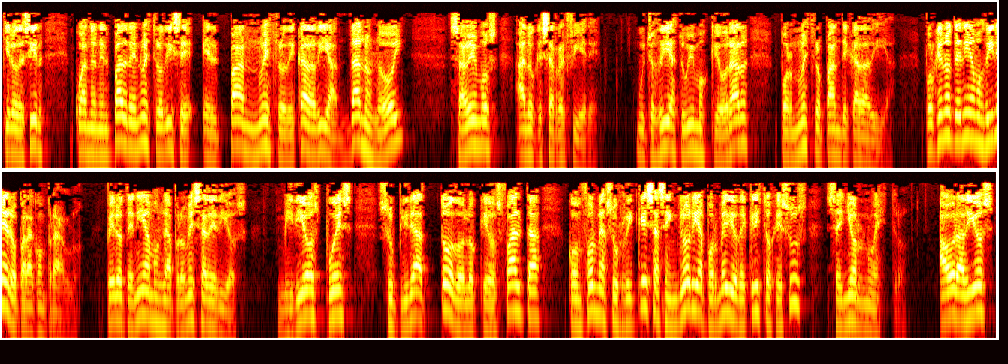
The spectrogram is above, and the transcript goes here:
Quiero decir, cuando en el Padre nuestro dice, el pan nuestro de cada día, dánoslo hoy, sabemos a lo que se refiere. Muchos días tuvimos que orar por nuestro pan de cada día, porque no teníamos dinero para comprarlo, pero teníamos la promesa de Dios. Mi Dios, pues, suplirá todo lo que os falta conforme a sus riquezas en gloria por medio de Cristo Jesús, Señor nuestro. Ahora Dios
